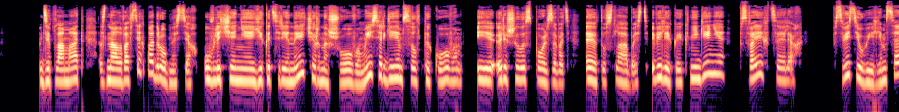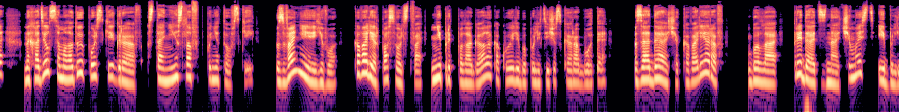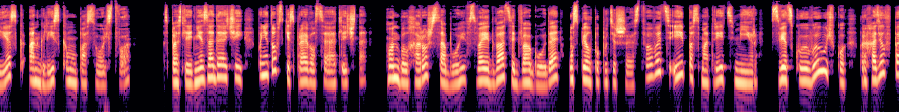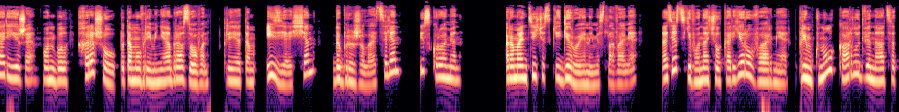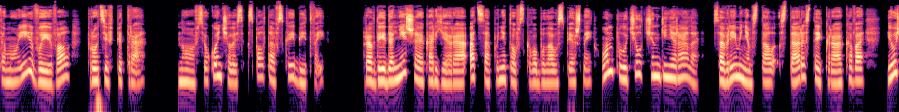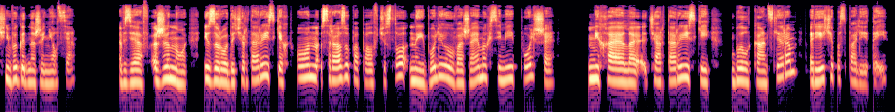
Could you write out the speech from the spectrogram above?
Дипломат знал во всех подробностях увлечения Екатерины Чернышовым и Сергеем Салтыковым и решил использовать эту слабость великой княгини в своих целях. В свете Уильямса находился молодой польский граф Станислав Понятовский. Звание его, кавалер посольства, не предполагало какой-либо политической работы. Задача кавалеров была придать значимость и блеск английскому посольству. С последней задачей Понятовский справился отлично. Он был хорош собой, в свои 22 года успел попутешествовать и посмотреть мир. Светскую выучку проходил в Париже. Он был хорошо по тому времени образован, при этом изящен, доброжелателен и скромен. Романтический герой, иными словами. Отец его начал карьеру в армии, примкнул к Карлу XII и воевал против Петра. Но все кончилось с Полтавской битвой. Правда, и дальнейшая карьера отца Понятовского была успешной. Он получил чин генерала, со временем стал старостой Кракова и очень выгодно женился. Взяв жену из рода Черторийских, он сразу попал в число наиболее уважаемых семей Польши. Михайло Чарторийский был канцлером Речи Посполитой.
